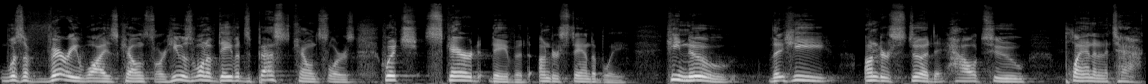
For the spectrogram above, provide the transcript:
was a very wise counselor. He was one of David's best counselors, which scared David, understandably. He knew that he understood how to plan an attack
